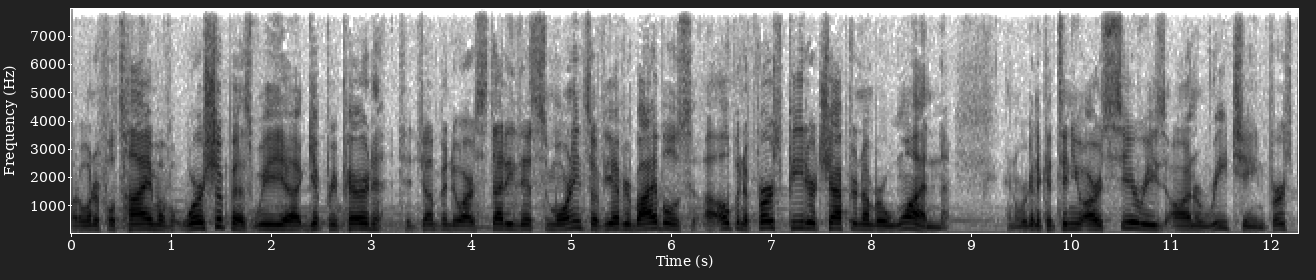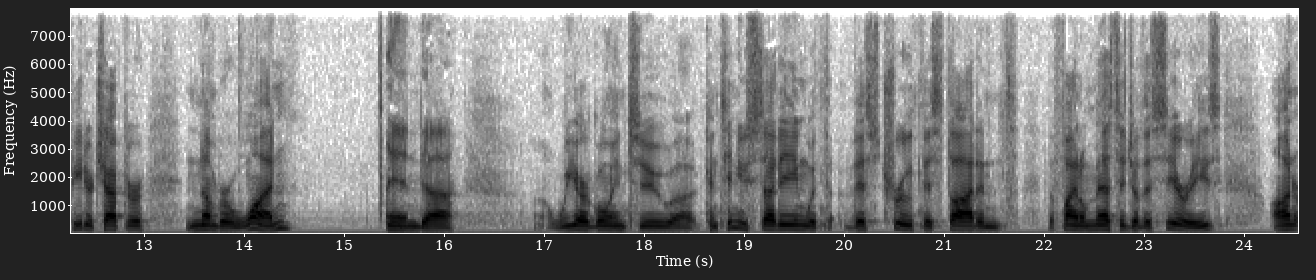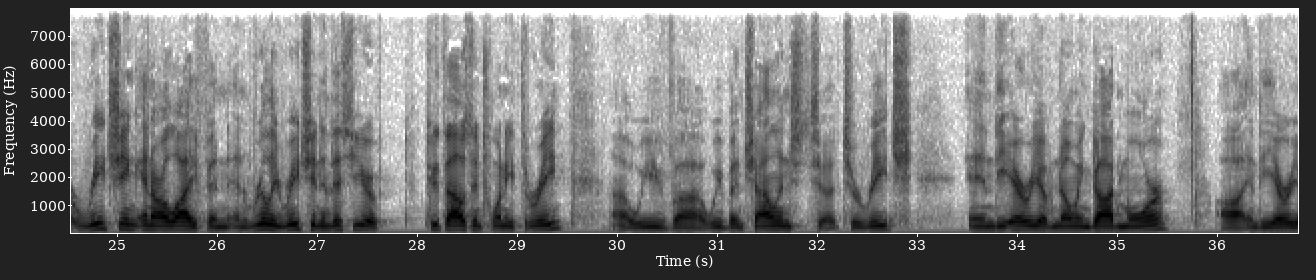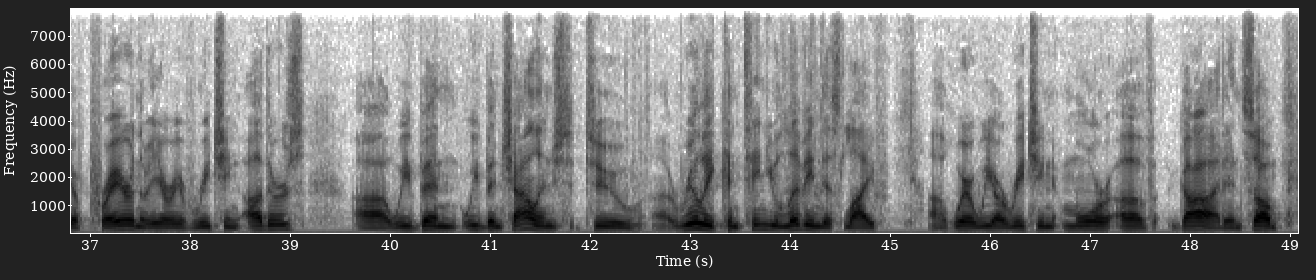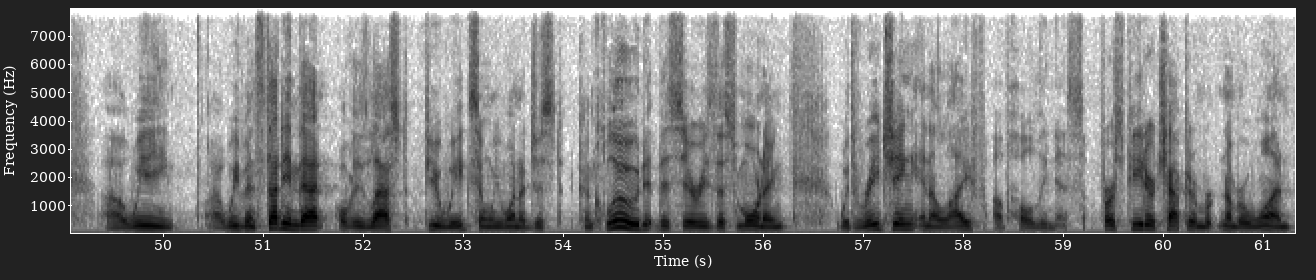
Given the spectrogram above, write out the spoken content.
What a wonderful time of worship as we uh, get prepared to jump into our study this morning. So if you have your Bibles, uh, open to 1 Peter chapter number 1. And we're going to continue our series on reaching. 1 Peter chapter number 1. And uh, we are going to uh, continue studying with this truth, this thought, and the final message of the series on reaching in our life and, and really reaching in this year of 2023. Uh, we've, uh, we've been challenged to, to, reach in the area of knowing God more, uh, in the area of prayer, in the area of reaching others. Uh, we've, been, we've been challenged to uh, really continue living this life uh, where we are reaching more of God. And so we, we've been studying that over these last few weeks, and we want to just conclude this series this morning with reaching in a life of holiness. First Peter chapter number 1.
